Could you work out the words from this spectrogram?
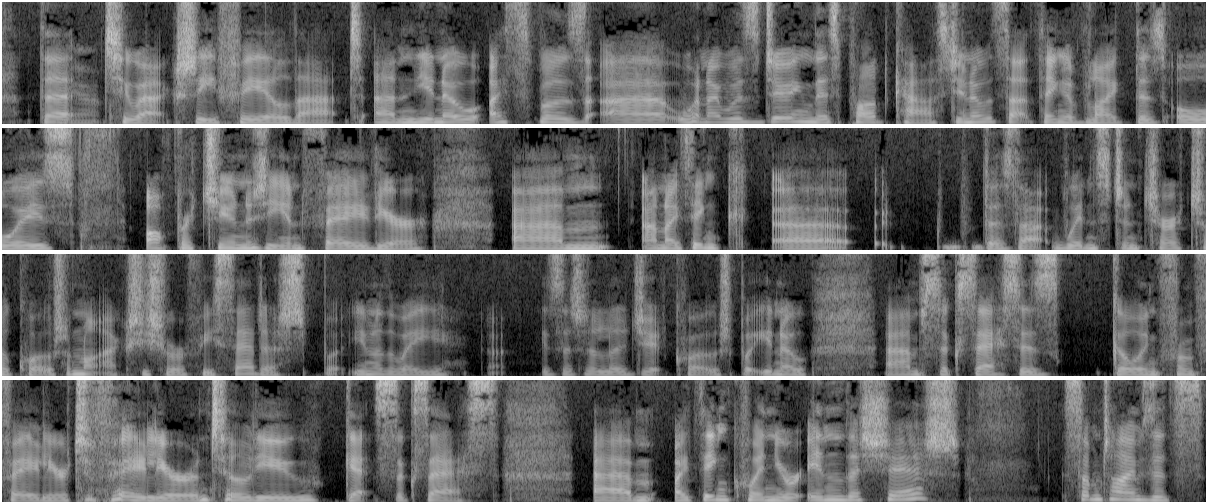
that yeah. to actually feel that. And you know, I suppose uh, when I was doing this podcast, you know, it's that thing of like there's always opportunity and failure. Um, and I think uh, there's that Winston Churchill quote. I'm not actually sure if he said it, but you know the way uh, is it a legit quote? But you know, um, success is going from failure to failure until you get success. Um, I think when you're in the shit, sometimes it's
